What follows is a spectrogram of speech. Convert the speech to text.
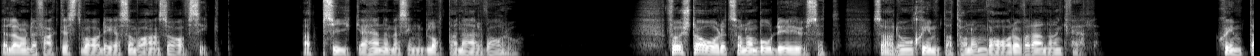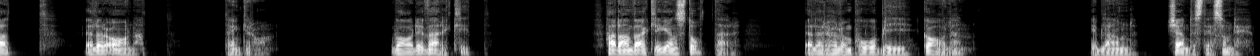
eller om det faktiskt var det som var hans avsikt. Att psyka henne med sin blotta närvaro. Första året som de bodde i huset så hade hon skymtat honom var och varannan kväll. Skymtat eller anat, tänker hon. Var det verkligt? Hade han verkligen stått där? Eller höll hon på att bli galen? Ibland kändes det som det.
